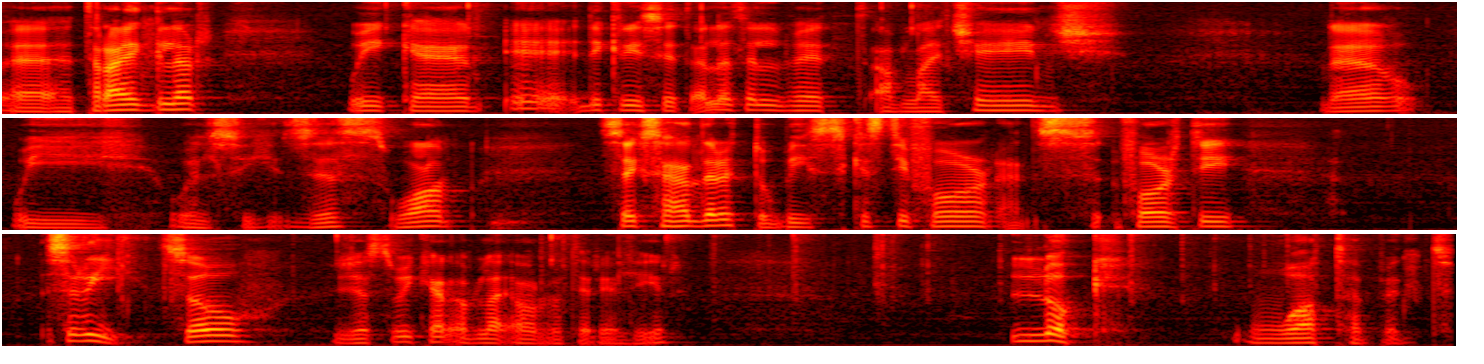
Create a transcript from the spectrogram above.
uh, triangular. We can uh, decrease it a little bit apply change. Now we will see this one 600 to be 64 and 43 so just we can apply our material here. Look what happened?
